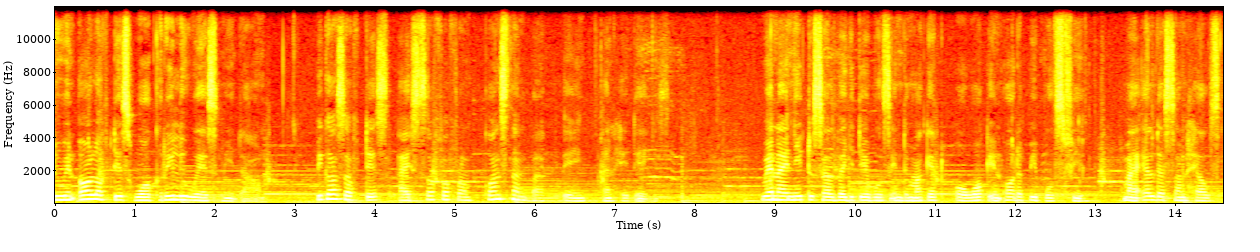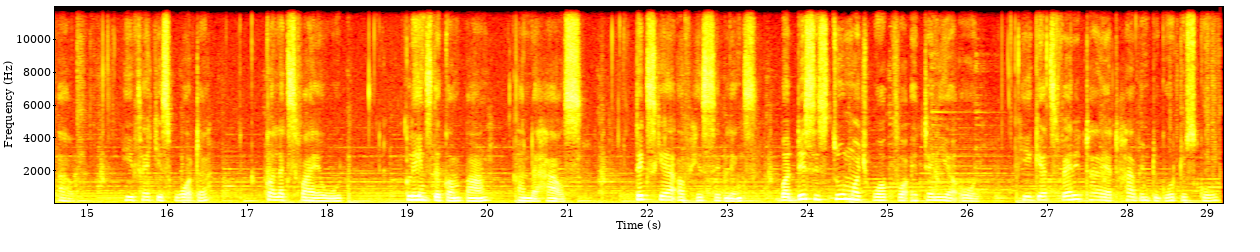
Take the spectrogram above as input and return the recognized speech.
Doing all of this work really wears me down. Because of this, I suffer from constant back pain and headaches. When I need to sell vegetables in the market or work in other people's field, my elder son helps out. He fetches water, collects firewood, cleans the compound and the house, takes care of his siblings. But this is too much work for a 10 year old. He gets very tired having to go to school,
